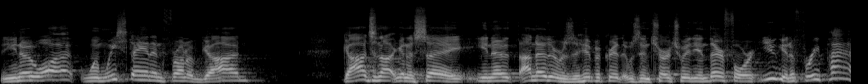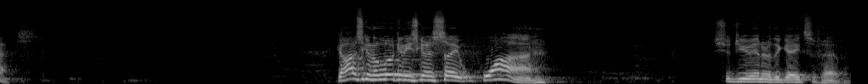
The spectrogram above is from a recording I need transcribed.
You know what? When we stand in front of God, God's not going to say, you know, I know there was a hypocrite that was in church with you, and therefore you get a free pass. God's going to look and He's going to say, Why should you enter the gates of heaven?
